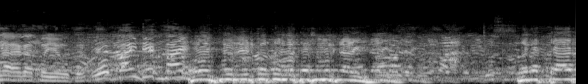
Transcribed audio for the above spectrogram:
ना है एक पॉइंट एक पॉइंट और फिर रेड खिलाड़ी लगातार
